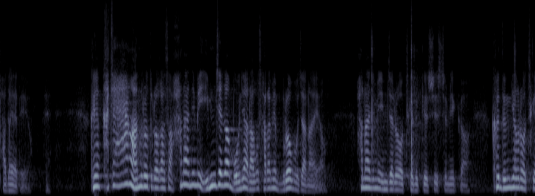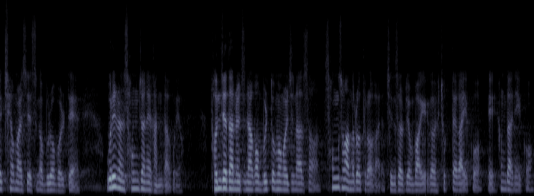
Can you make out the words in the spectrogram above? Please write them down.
받아야 돼요. 예. 그냥 가장 안으로 들어가서 하나님의 임재가 뭐냐라고 사람이 물어보잖아요. 하나님의 임재를 어떻게 느낄 수 있습니까? 그 능력을 어떻게 체험할 수 있습니까? 물어볼 때 우리는 성전에 간다고요. 번제단을 지나고 물두멍을 지나서 성소 안으로 들어가요. 진설병방이 있고 족대가 있고 예, 향단이 있고.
